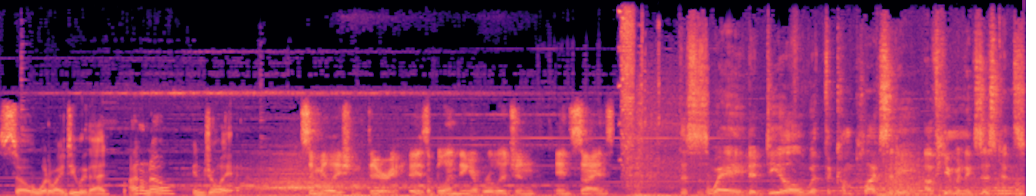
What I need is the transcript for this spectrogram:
So what do I do with that? I don't know. Enjoy it. Simulation theory is a blending of religion and science. This is a way to deal with the complexity of human existence.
